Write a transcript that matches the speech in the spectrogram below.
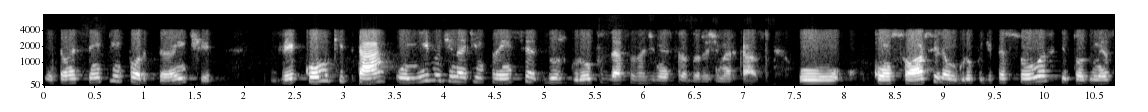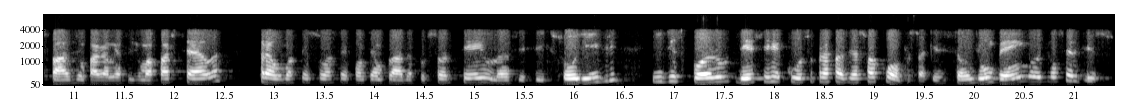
Então é sempre importante ver como que está o nível de inadimplência dos grupos dessas administradoras de mercado. O, consórcio é um grupo de pessoas que todo mês fazem um pagamento de uma parcela para uma pessoa ser contemplada por sorteio, lance fixo ou livre e dispor desse recurso para fazer a sua compra, sua aquisição de um bem ou de um serviço.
